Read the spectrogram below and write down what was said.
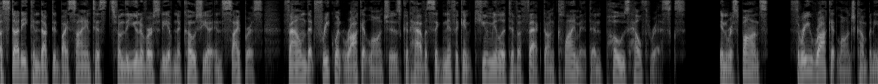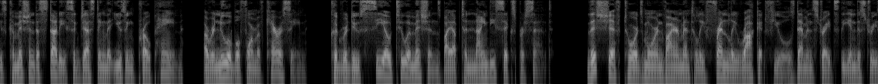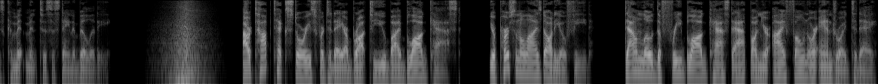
A study conducted by scientists from the University of Nicosia in Cyprus found that frequent rocket launches could have a significant cumulative effect on climate and pose health risks. In response, three rocket launch companies commissioned a study suggesting that using propane, a renewable form of kerosene, could reduce CO2 emissions by up to 96%. This shift towards more environmentally friendly rocket fuels demonstrates the industry's commitment to sustainability. Our top tech stories for today are brought to you by Blogcast, your personalized audio feed. Download the free Blogcast app on your iPhone or Android today.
